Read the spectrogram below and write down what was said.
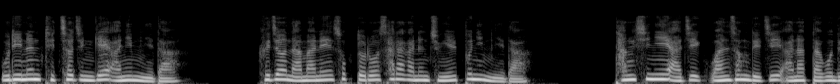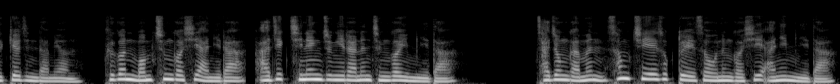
우리는 뒤처진 게 아닙니다. 그저 나만의 속도로 살아가는 중일 뿐입니다. 당신이 아직 완성되지 않았다고 느껴진다면 그건 멈춘 것이 아니라 아직 진행 중이라는 증거입니다. 자존감은 성취의 속도에서 오는 것이 아닙니다.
